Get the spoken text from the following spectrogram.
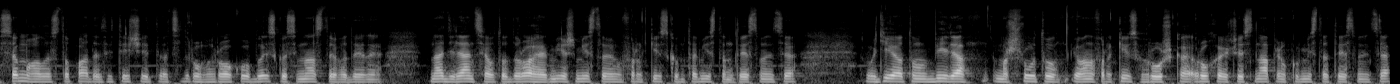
7 листопада 2022 року, близько 17 години, на ділянці автодороги між містом Франківськом та містом Тисмениця водій автомобіля маршруту Івано-Франківськ-Грушка, рухаючись в напрямку міста Тисмениця,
